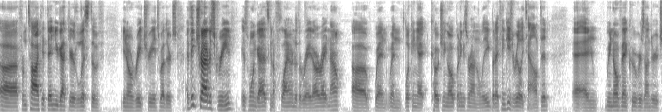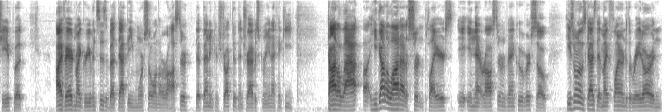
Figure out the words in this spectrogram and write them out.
uh, from Tocchet. Then you got your list of you know retreats. Whether it's I think Travis Green is one guy that's going to fly under the radar right now uh, when when looking at coaching openings around the league. But I think he's really talented, and we know Vancouver's underachieved. But I've aired my grievances about that being more so on the roster that Benning constructed than Travis Green. I think he got a lot. Uh, he got a lot out of certain players i- in that roster in Vancouver. So he's one of those guys that might fly under the radar and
